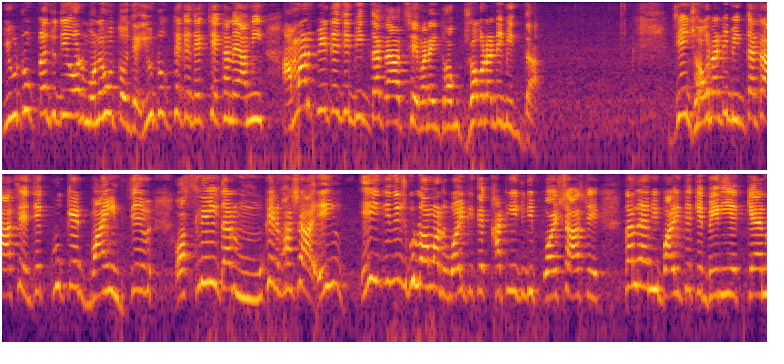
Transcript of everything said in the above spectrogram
ইউটিউবটা যদি ওর মনে হতো যে, ইউটিউব থেকে দেখছে এখানে আমি, আমার পেটে যে বিদ্যাটা আছে মানে ঝগ- ঝগড়াটি বিদ্যা, যে ঝগড়াটি বিদ্যাটা আছে, যে ক্রুকেট মাইন্ড যে অশ্লীল তার মুখের ভাষা, এই এই জিনিসগুলো আমার ওয়াইটিতে খাটিয়ে যদি পয়সা আসে, তাহলে আমি বাড়ি থেকে বেরিয়ে কেন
